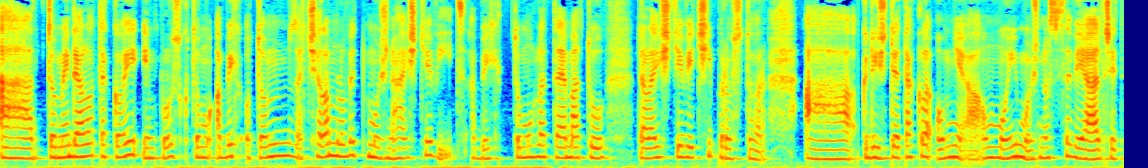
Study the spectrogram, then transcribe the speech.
A to mi dalo takový impuls k tomu, abych o tom začala mluvit možná ještě víc, abych tomuhle tématu dala ještě větší prostor. A a když jde takhle o mě a o moji možnost se vyjádřit,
